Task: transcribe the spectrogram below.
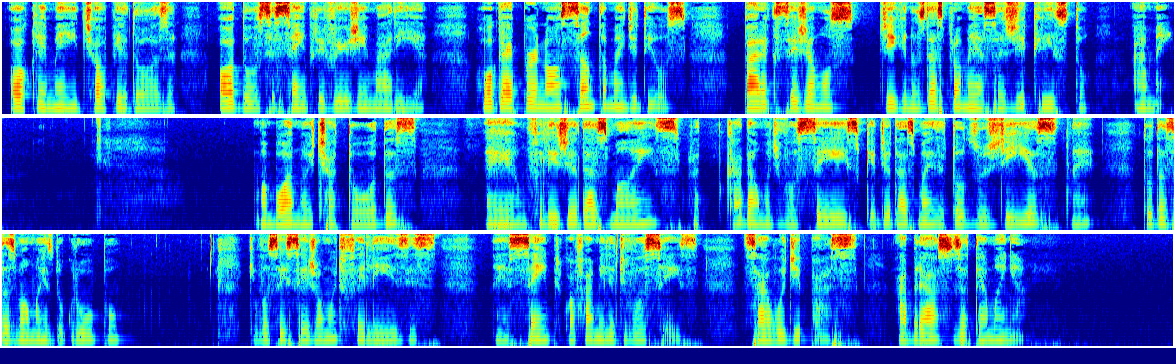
Ó clemente, ó piedosa, ó doce sempre Virgem Maria, rogai por nós, Santa Mãe de Deus, para que sejamos dignos das promessas de Cristo. Amém. Uma boa noite a todas. É, um feliz Dia das Mães para cada uma de vocês, porque Dia das Mães é todos os dias, né? Todas as mamães do grupo. Que vocês sejam muito felizes, né? Sempre com a família de vocês. Saúde e paz. Abraços até amanhã.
